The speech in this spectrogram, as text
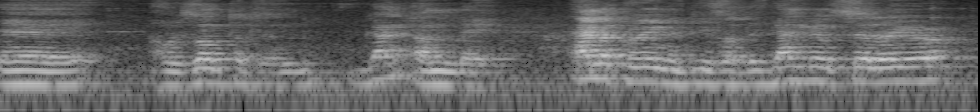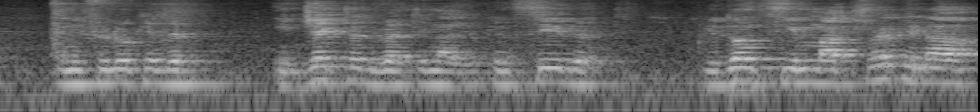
uh, horizontal and, and the amacrine, and these are the ganglion cell layer. And if you look at the injected retina, you can see that you don't see much retina.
